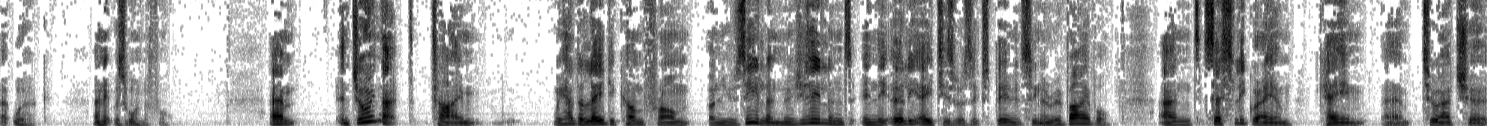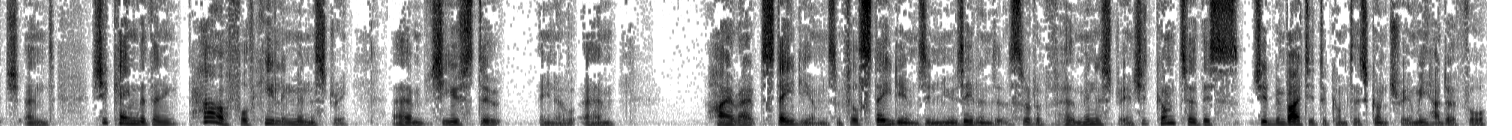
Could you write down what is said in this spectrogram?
at work, and it was wonderful. Um, and during that time, we had a lady come from uh, New Zealand. New Zealand in the early 80s was experiencing a revival, and Cecily Graham came um, to our church, and she came with a powerful healing ministry. Um, she used to, you know, um, hire out stadiums and fill stadiums in New Zealand. It was sort of her ministry. And she'd come to this, she'd been invited to come to this country, and we had her for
